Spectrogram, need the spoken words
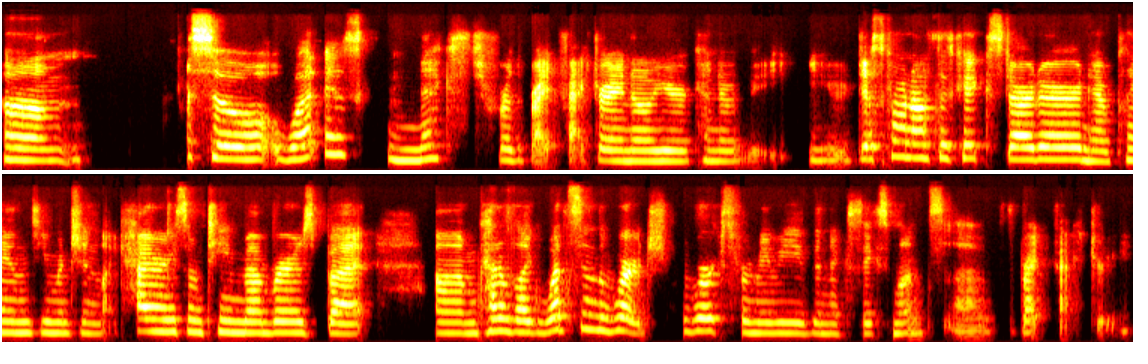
Um so what is next for the bright factory? I know you're kind of you just coming off this kickstarter and have plans. You mentioned like hiring some team members but um, kind of like what's in the works works for maybe the next six months of the bright factory?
